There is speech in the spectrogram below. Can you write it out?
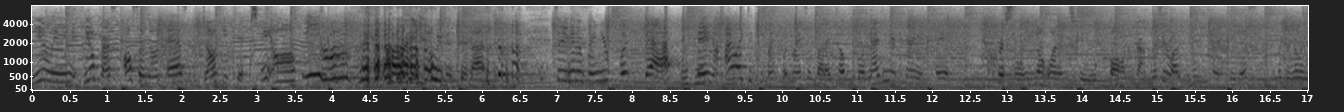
kneeling heel press, also known as donkey kicks. Hey. Yeehaw. All right. we just did that. so you're gonna bring your foot back. Mm-hmm. Okay. Now I like to keep my foot nice and flat. I tell people, imagine you're carrying a tray of crystal and you don't want it to fall on the ground. Because I see a lot of people kind of do this with a really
